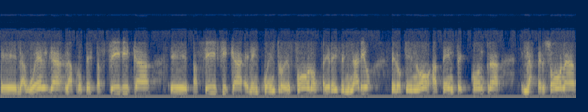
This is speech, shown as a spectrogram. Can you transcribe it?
eh, la huelga, la protesta cívica, eh, pacífica, el encuentro de foros, talleres y seminarios, pero que no atente contra las personas,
